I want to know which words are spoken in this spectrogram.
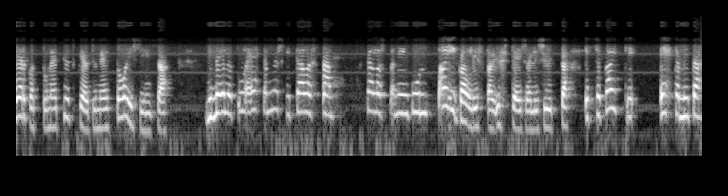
verkottuneet, kytkeytyneet toisiinsa, niin meillä tulee ehkä myöskin tällaista, tällaista niin kuin paikallista yhteisöllisyyttä, että se kaikki ehkä mitä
